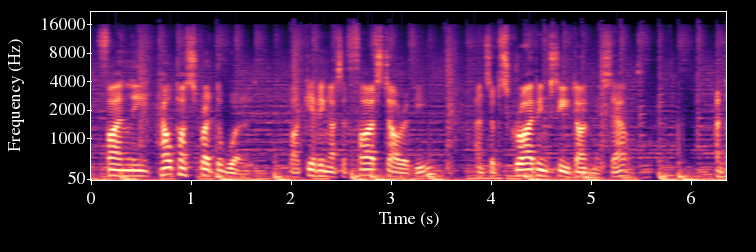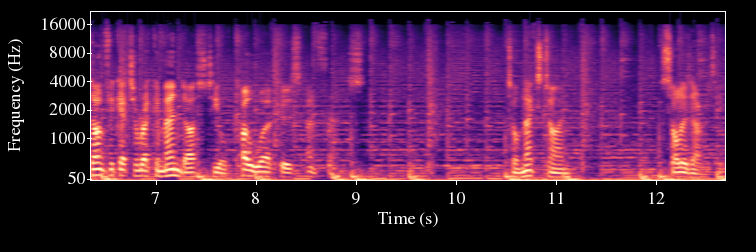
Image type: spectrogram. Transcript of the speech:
Finally, help us spread the word by giving us a five star review and subscribing so you don't miss out. And don't forget to recommend us to your co workers and friends. Until next time, solidarity.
